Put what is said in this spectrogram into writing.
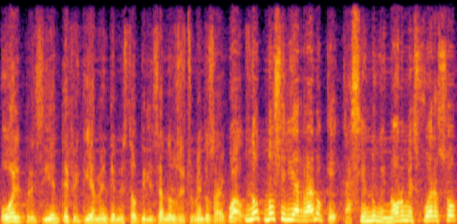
o el presidente efectivamente no está utilizando los instrumentos adecuados. No, sería raro que haciendo un enorme esfuerzo,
